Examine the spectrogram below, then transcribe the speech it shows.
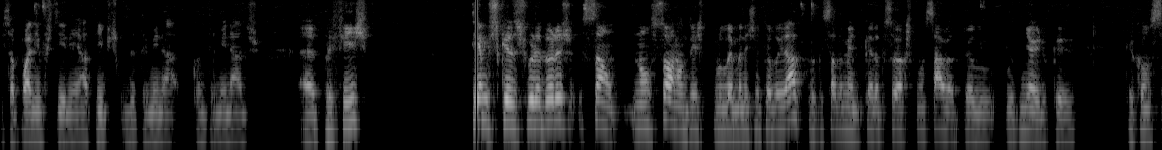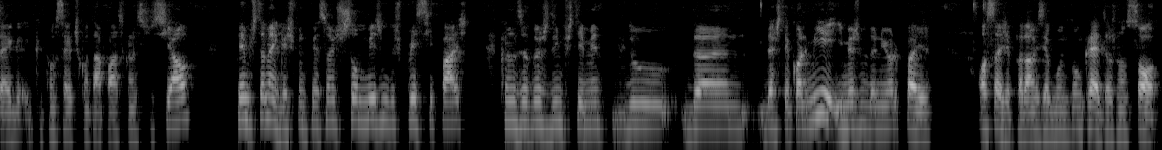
e só podem investir em ativos determinado, com determinados uh, perfis. Temos que as seguradoras são, não só não têm este problema de sustentabilidade, porque somente cada pessoa é responsável pelo dinheiro que, que, consegue, que consegue descontar para a segurança social, temos também que as fundos de pensões são mesmo dos principais canalizadores de investimento do, da, desta economia e mesmo da União Europeia. Ou seja, para dar um exemplo muito concreto, eles não só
